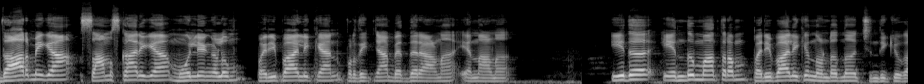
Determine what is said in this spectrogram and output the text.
ധാർമ്മിക സാംസ്കാരിക മൂല്യങ്ങളും പരിപാലിക്കാൻ പ്രതിജ്ഞാബദ്ധരാണ് എന്നാണ്. ഇത് എന്തുമാത്രം പരിപാലിക്കുന്നുണ്ടെന്ന് ചിന്തിക്കുക.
